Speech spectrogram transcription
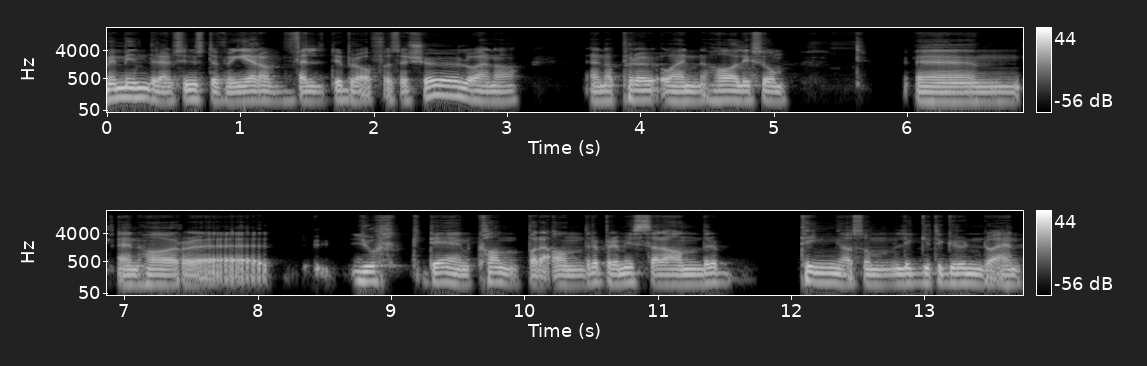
Med mindre en syns det fungerer veldig bra for seg sjøl, og en har, Og en har liksom eh, En har eh, gjort det en kan på de andre premisser, de andre tinga som ligger til grunn. Da. En,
